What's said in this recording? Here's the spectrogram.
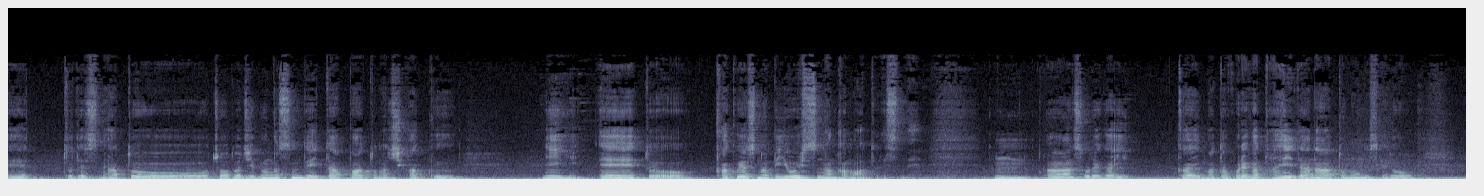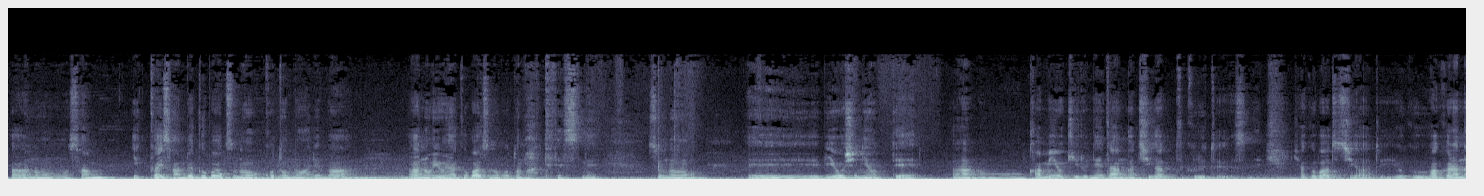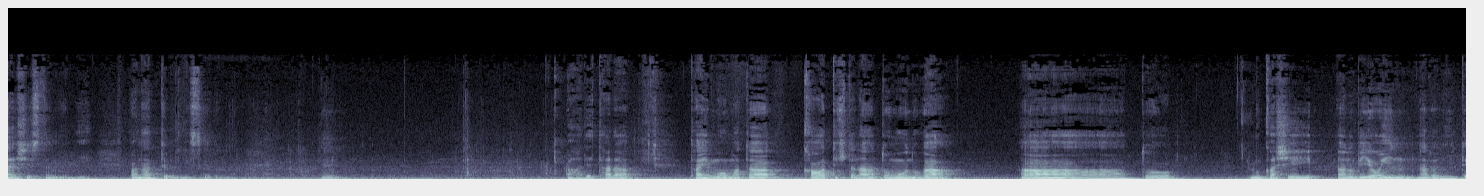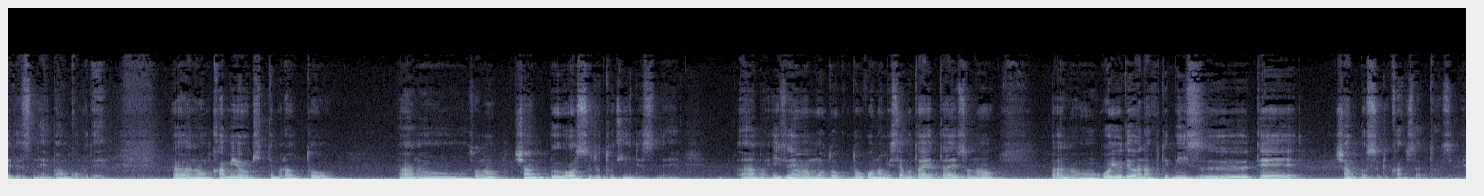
えー、っとですねあとちょうど自分が住んでいたアパートの近くにえー、っと格安の美容室なんかもあってですね。うんあそれが1回またこれがタイだなと思うんですけどあの1回300バーツのこともあればあの400バーツのこともあってですねその、えー、美容師によってあの髪を切る値段が違ってくるというですね100バーツ違うというよくわからないシステムにはなってるんですけども。あでただタイもまた変わってきたなと思うのがあと昔あの美容院などに行ってですねバンコクであの髪を切ってもらうとあのそのシャンプーをする時にですねあの以前はもうどどこの店も大体そのあのお湯ではなくて水でシャンプーする感じだったんですよね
